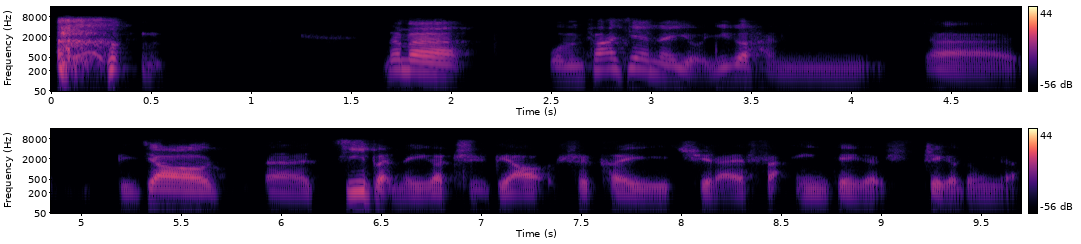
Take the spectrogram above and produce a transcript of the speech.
那么我们发现呢，有一个很呃比较呃基本的一个指标是可以去来反映这个这个东西的。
